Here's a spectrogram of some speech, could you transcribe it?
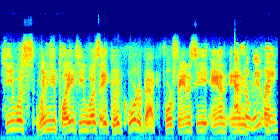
he was when he played, he was a good quarterback for fantasy and in absolutely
